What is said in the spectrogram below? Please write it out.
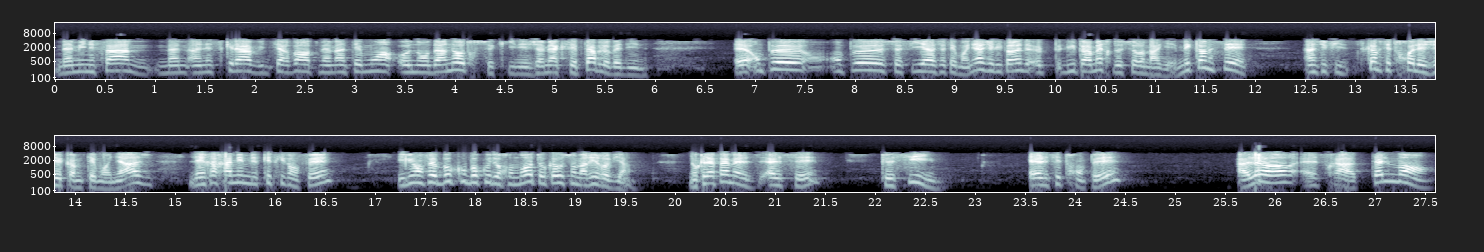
même une femme, même un esclave, une servante, même un témoin au nom d'un autre, ce qui n'est jamais acceptable au Bedin, euh, on, peut, on peut se fier à ce témoignage et lui permettre, de, lui permettre de se remarier. Mais comme c'est comme c'est trop léger comme témoignage, les Chachamim, qu'est-ce qu'ils ont fait? Ils lui ont fait beaucoup, beaucoup de chumrot au cas où son mari revient. Donc la femme, elle, sait que si elle s'est trompée, alors elle sera tellement,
